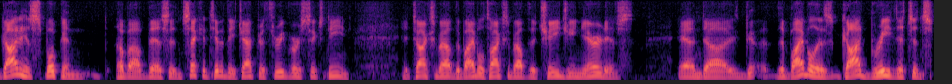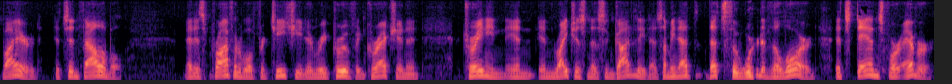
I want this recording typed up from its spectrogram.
God has spoken about this in 2 Timothy chapter 3, verse 16. It talks about, the Bible talks about the changing narratives. And uh, the Bible is God-breathed. It's inspired. It's infallible. And it's profitable for teaching and reproof and correction and training in, in righteousness and godliness. I mean, that, that's the word of the Lord. It stands forever.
